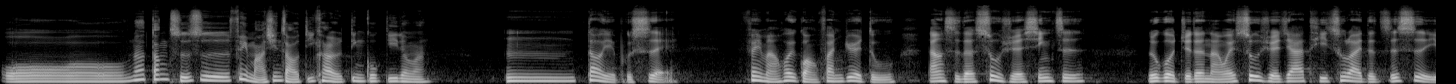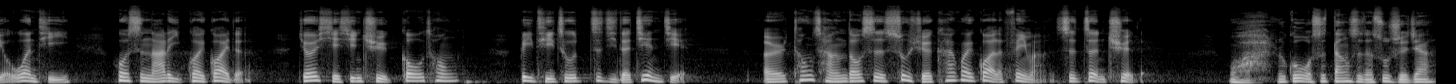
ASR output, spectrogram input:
哦，那当时是费马先找笛卡尔订过机的吗？嗯，倒也不是诶。费马会广泛阅读当时的数学新知，如果觉得哪位数学家提出来的知识有问题，或是哪里怪怪的，就会写信去沟通，并提出自己的见解。而通常都是数学开外挂的费马是正确的。哇！如果我是当时的数学家，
